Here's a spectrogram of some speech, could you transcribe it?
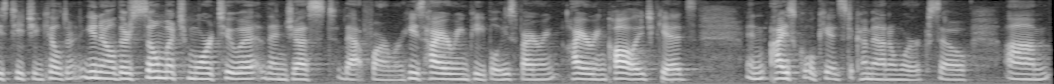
he's teaching children. You know, there's so much more to it than just that farmer. He's hiring people, he's firing, hiring college kids and high school kids to come out and work. So um,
